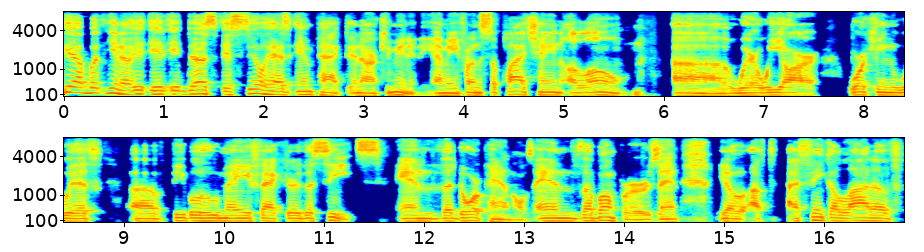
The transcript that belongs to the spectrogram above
yeah, but you know, it, it, it, does, it still has impact in our community. I mean, from the supply chain alone, uh, where we are working with of people who manufacture the seats and the door panels and the bumpers. And, you know, I, I think a lot of,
